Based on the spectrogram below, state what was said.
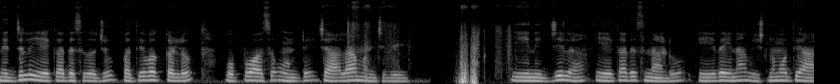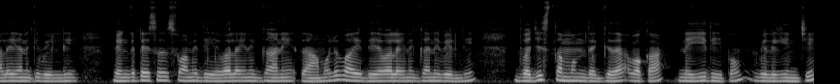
నిర్జల ఏకాదశి రోజు ప్రతి ఒక్కళ్ళు ఉపవాసం ఉంటే చాలా మంచిది. ఈ నిర్జల ఏకాదశి నాడు ఏదైనా విష్ణుమూర్తి ఆలయానికి వెళ్ళి వెంకటేశ్వర స్వామి దేవాలయానికి కానీ రాములవారి దేవాలయానికి కానీ వెళ్ళి ధ్వజస్తంభం దగ్గర ఒక నెయ్యి దీపం వెలిగించి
